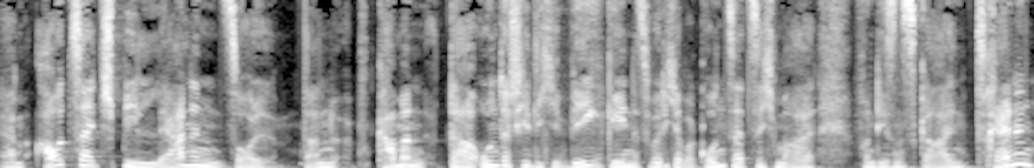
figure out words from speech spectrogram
ähm, Outside-Spiel lernen soll, dann kann man da unterschiedliche Wege gehen. Das würde ich aber grundsätzlich mal von diesen Skalen trennen.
